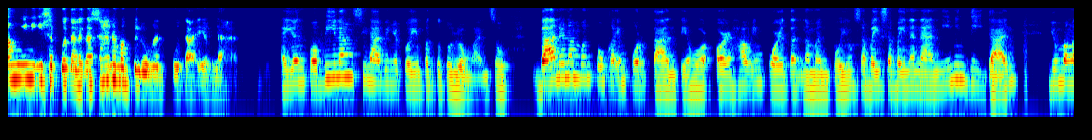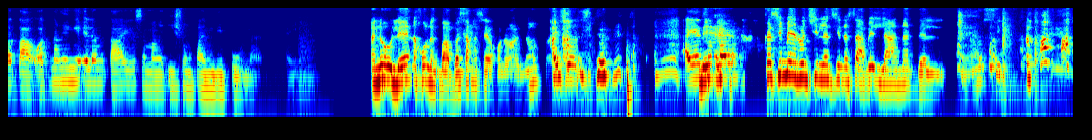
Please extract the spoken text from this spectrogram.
Ang iniisip ko talaga, sana magtulungan po tayong lahat. Ayun po, bilang sinabi niyo po yung pagtutulungan. So, gaano naman po ka-importante or, or how important naman po yung sabay-sabay na naninindigan yung mga tao at nangingialam tayo sa mga isyong panlipunan. Ayun. Ano ulit? Ako nagbabasa kasi ako ng ano. Ay, sorry. Ayan, so, May- par- Kasi meron silang sinasabi, Lana del... Ano,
